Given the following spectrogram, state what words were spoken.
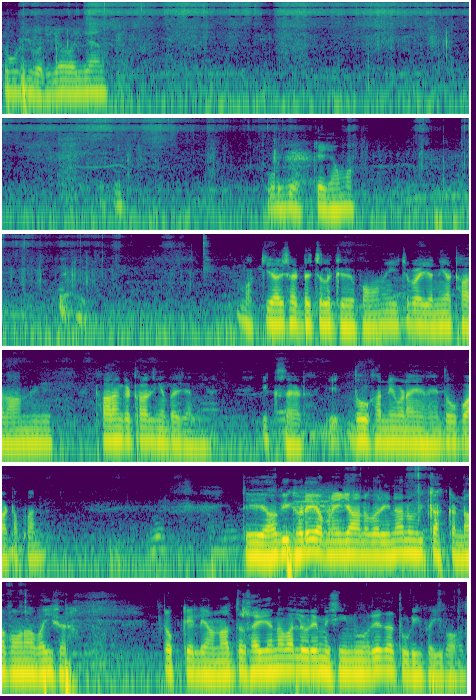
ਤੂੜੀ ਵਧੀਆ ਹੋਈ ਐਨ। ਤੂੜੀ ਓਕੇ ਜਾਵਾਂ। ਬਾਕੀ ਆ ਸ਼ੈੱਡ ਚ ਲੱਗੇ ਪਾਉਣ ਇਹ ਚ ਪੈ ਜਾਂਦੀਆਂ 18 ਨੂੰ 18 ਕੁ ਪੈ ਜਾਂਦੀਆਂ, ਇੱਕ ਸਾਈਡ ਇਹ ਦੋ ਖਾਨੇ ਬਣਾਏ ਹੋਏ, ਦੋ ਪਾਰਟ ਆਪਾਂ ਨੇ। ਤੇ ਆ ਵੀ ਖੜੇ ਆਪਣੇ ਜਾਨਵਰ, ਇਹਨਾਂ ਨੂੰ ਵੀ ਕੱਖ ਕੰਡਾ ਪਾਉਣਾ ਬਾਈ ਫਿਰ। ਟੋਕੇ ਲਿਆਉਣਾ, ਉਧਰ ਸਾਈਡ ਇਹਨਾਂ ਵੱਲ, ਉਰੇ ਮਸ਼ੀਨ ਨੂੰ, ਉਰੇ ਤਾਂ ਤੂੜੀ ਪਈ ਬਹੁਤ।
